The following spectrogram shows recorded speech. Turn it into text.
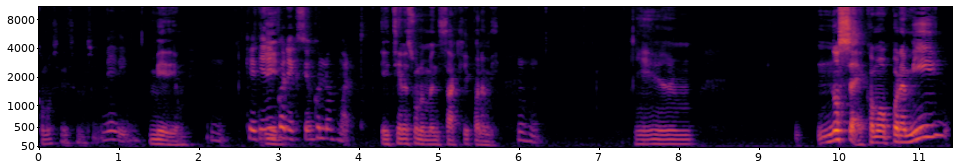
¿Cómo se dice eso? Medium. Medium. Mm. Que tienen Y- conexión con los muertos. Y tienes un mensaje para mí. Y, em, no sé, como para mí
